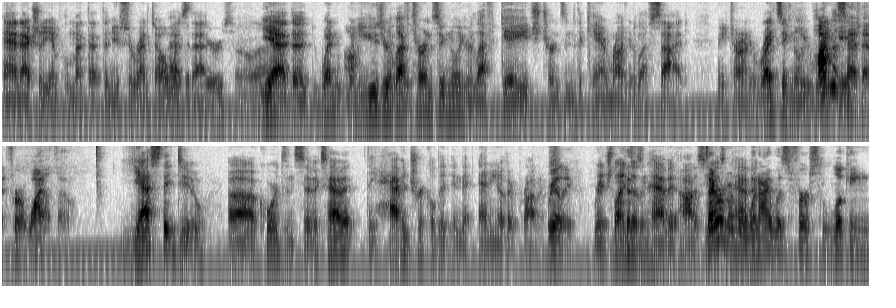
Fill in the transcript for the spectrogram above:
and actually implement that. The new Sorento oh, with has the that. mirrors and all that. Yeah, the when when Ah, you use your left brilliant. turn signal, your left gauge turns into the camera on your left side. When you turn on your right signal, your right Honda's gauge. had that for a while though. Yes, they do. Uh, Accords and Civics have it. They haven't trickled it into any other products. Really? Ridgeline doesn't have it. Odyssey. I doesn't remember have when it. I was first looking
